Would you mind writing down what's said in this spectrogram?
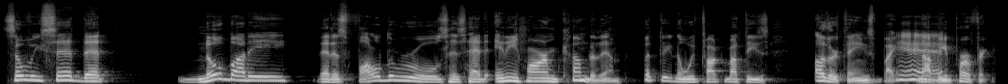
So we said that nobody that has followed the rules has had any harm come to them. But you know, we've talked about these other things by Yeah. not being perfect.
